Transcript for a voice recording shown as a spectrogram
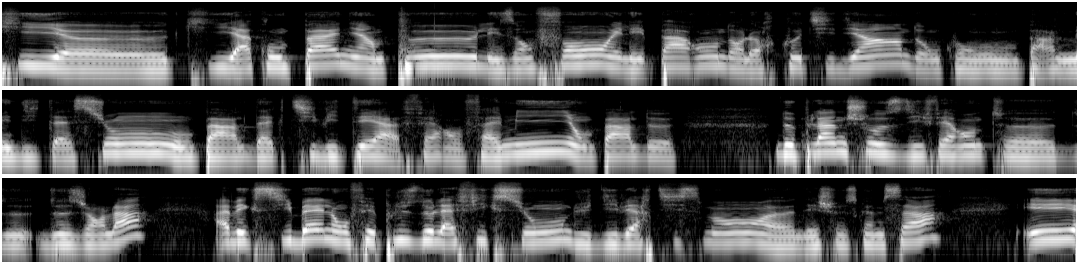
qui, euh, qui accompagnent un peu les enfants et les parents dans leur quotidien. Donc on parle méditation, on parle d'activités à faire en famille, on parle de, de plein de choses différentes euh, de, de ce genre-là. Avec Cybelle, on fait plus de la fiction, du divertissement, euh, des choses comme ça. Et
